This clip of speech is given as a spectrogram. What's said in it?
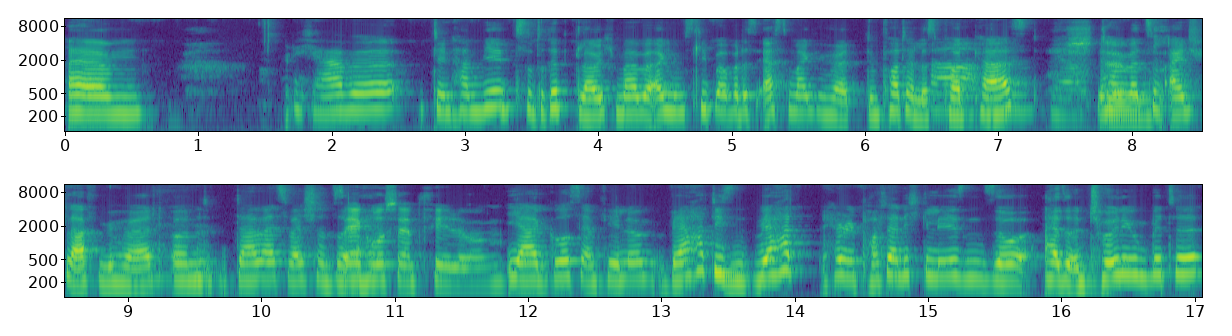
ähm, ich habe, den haben wir zu dritt, glaube ich, mal bei irgendeinem Sleepover das erste Mal gehört, den Potterless ah, Podcast. Ah, ja. Den haben wir zum Einschlafen gehört und damals war ich schon so. Sehr äh, große Empfehlung. Ja, große Empfehlung. Wer hat diesen, wer hat Harry Potter nicht gelesen? So, also Entschuldigung bitte.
